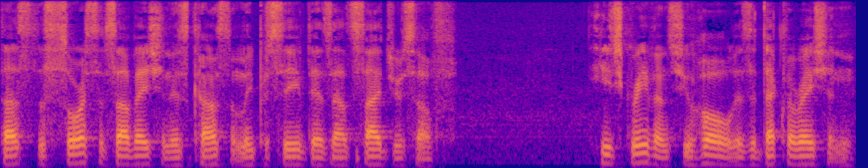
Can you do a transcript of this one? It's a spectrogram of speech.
Thus, the source of salvation is constantly perceived as outside yourself. Each grievance you hold is a declaration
